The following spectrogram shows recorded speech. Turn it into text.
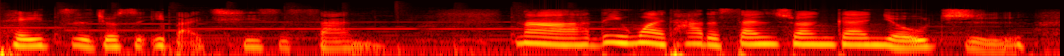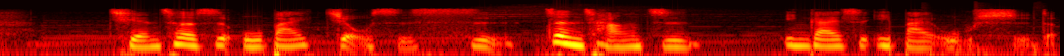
黑字，就是一百七十三。那另外，它的三酸甘油脂前测是五百九十四，正常值应该是一百五十的，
